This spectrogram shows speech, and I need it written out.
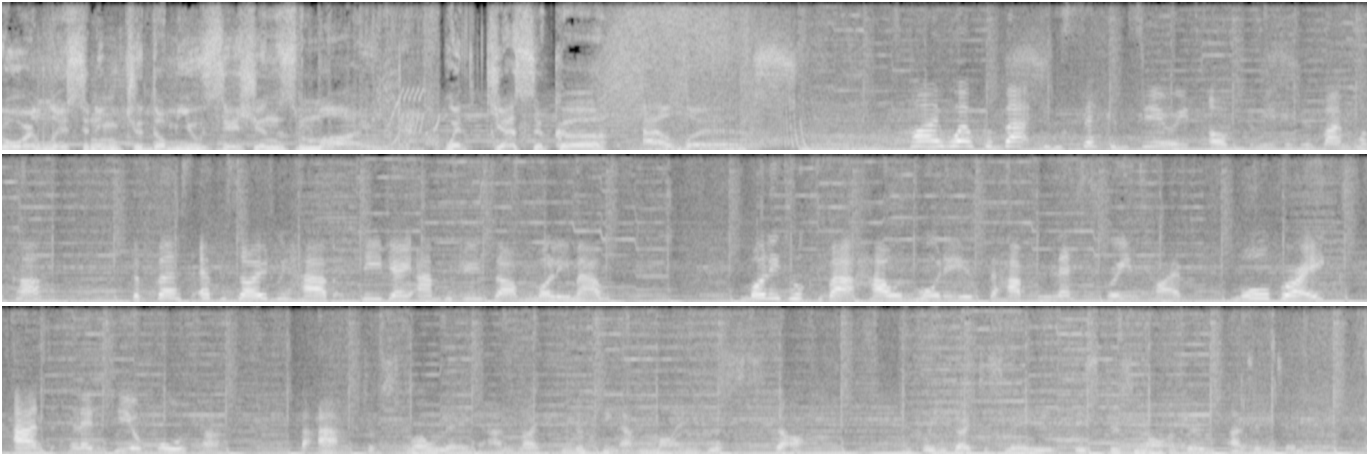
You're listening to The Musician's Mind with Jessica Alice. Hi, welcome back to the second series of the Musician's Mind podcast. The first episode, we have DJ and producer Molly Mouse. Molly talks about how important it is to have less screen time, more breaks, and plenty of water. the act of scrolling and like looking at mindless stuff before you go to sleep is just not a good activity.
